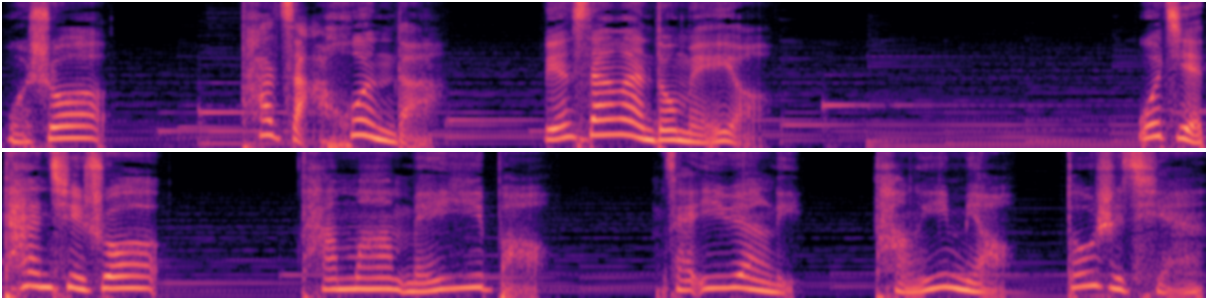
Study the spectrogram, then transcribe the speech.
我说：“他咋混的？连三万都没有。”我姐叹气说：“他妈没医保，在医院里躺一秒都是钱。”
